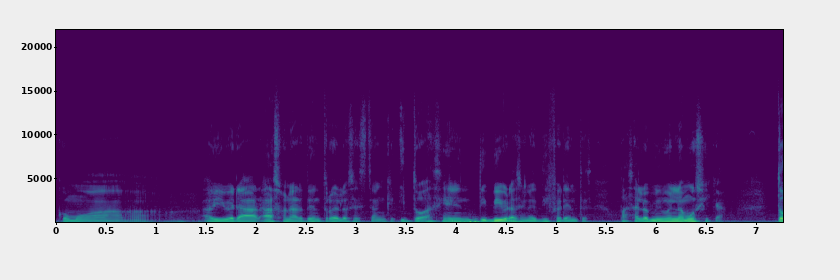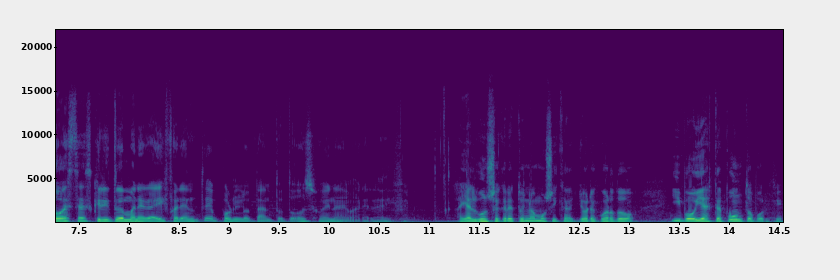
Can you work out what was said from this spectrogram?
como a, a vibrar, a sonar dentro de los estanques y todas tienen vibraciones diferentes. Pasa lo mismo en la música. Todo está escrito de manera diferente, por lo tanto todo suena de manera diferente. ¿Hay algún secreto en la música? Yo recuerdo, y voy a este punto porque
